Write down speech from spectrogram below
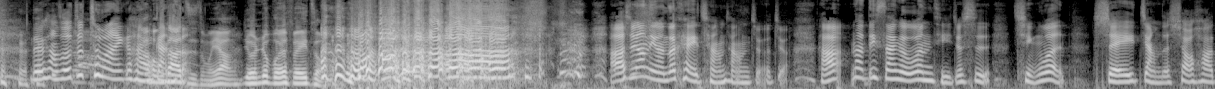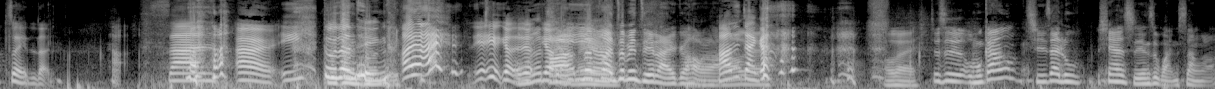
对，我想说，就 突然一个很大红大。紫怎么样？有人就不会飞走。好，希望你们都可以长长久久。好，那第三个问题就是，请问谁讲的笑话最冷？好，三二一，杜振廷，有有有有有我们要好，有那不然。这边直接来一个好了。好，你讲一个。OK，就是我们刚刚其实，在录，现在时间是晚上啊，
